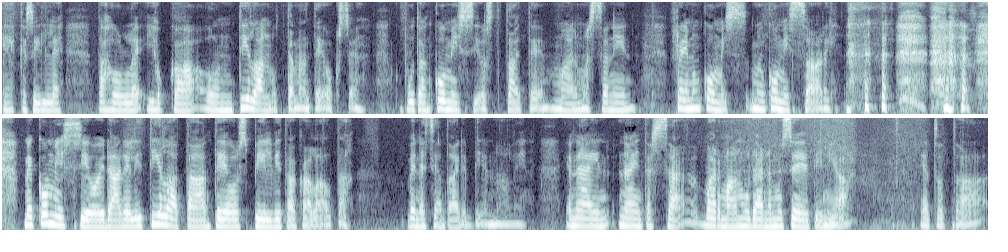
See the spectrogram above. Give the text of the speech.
ehkä sille taholle, joka on tilannut tämän teoksen. Kun puhutaan komissiosta taiteen maailmassa, niin on, komis, on komissaari. Me komissioidaan, eli tilataan teos pilvitakalalta Venetsian taidebiennaaliin. Ja näin, näin tässä varmaan Moderna Museetin ja, ja tota,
